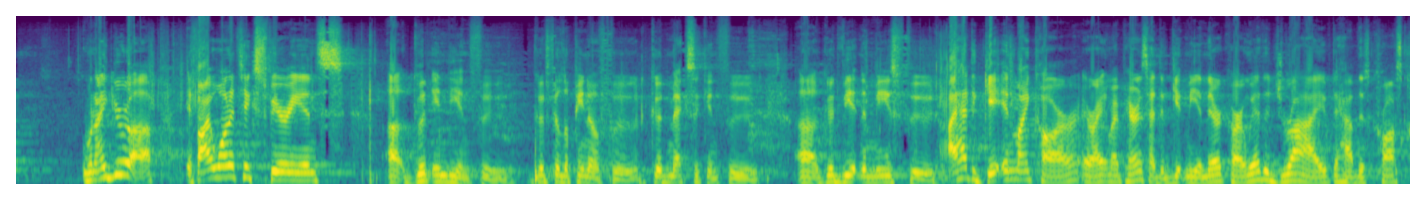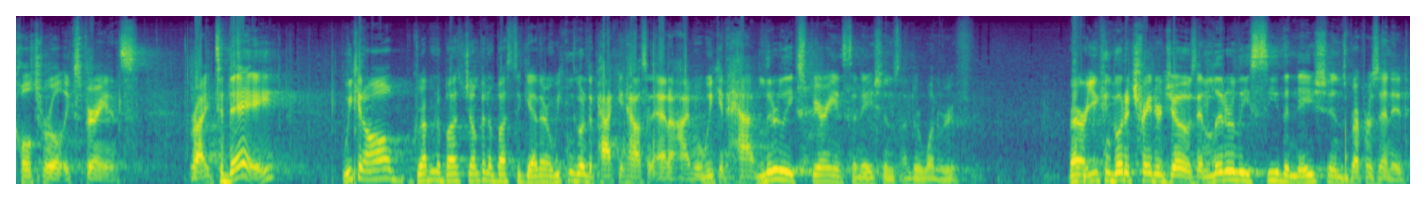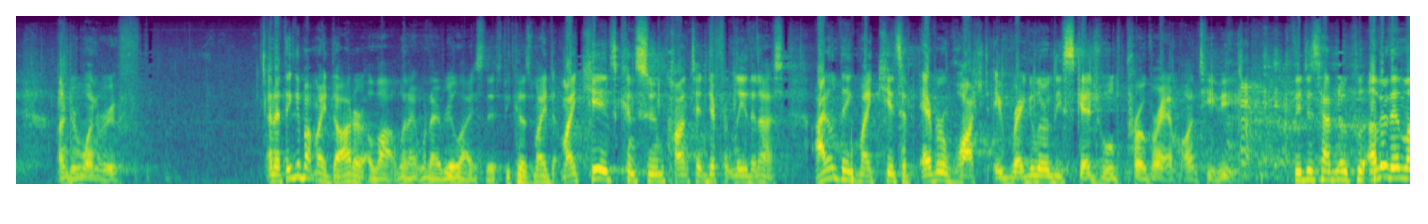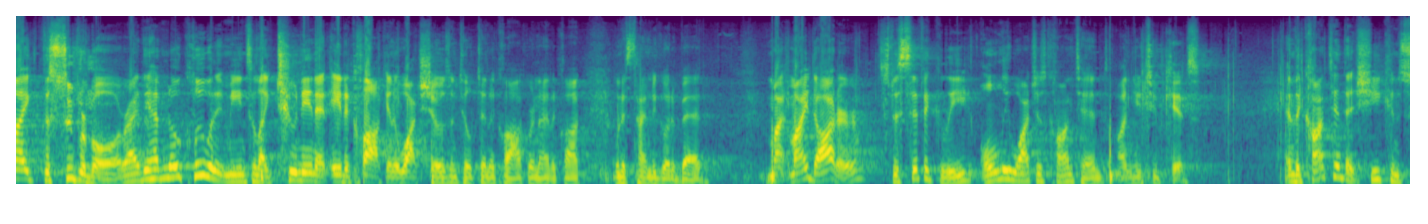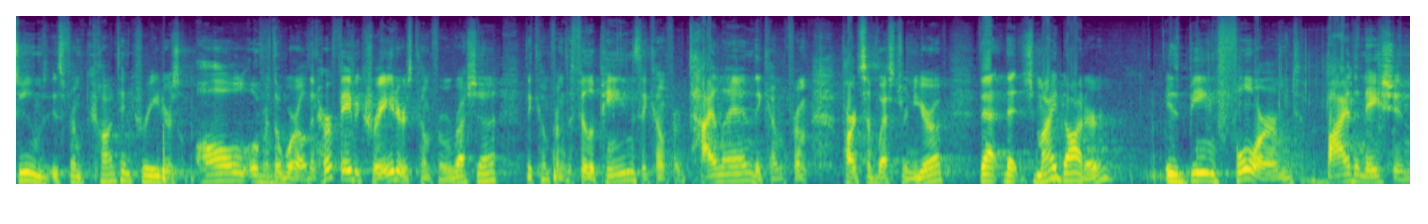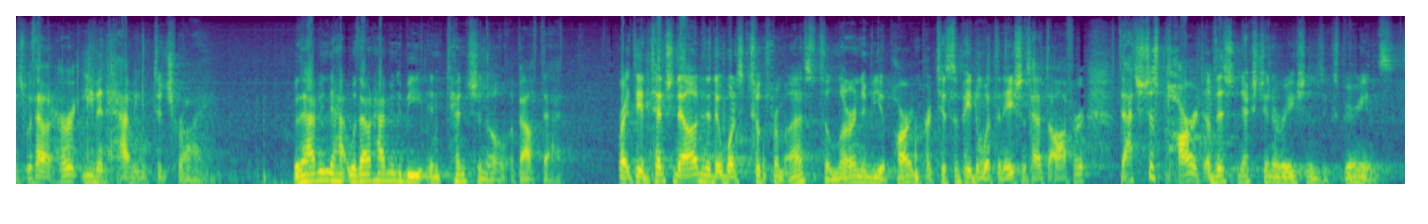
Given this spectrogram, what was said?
when I grew up, if I wanted to experience uh, good Indian food, good Filipino food, good Mexican food, uh, good Vietnamese food, I had to get in my car, right? My parents had to get me in their car, and we had to drive to have this cross cultural experience, right? Today, we can all grab in a bus, jump in a bus together, and we can go to the packing house in Anaheim, and we can have literally experience the nations under one roof. Right? Or you can go to Trader Joe's and literally see the nations represented under one roof. And I think about my daughter a lot when I, when I realize this because my, my kids consume content differently than us. I don't think my kids have ever watched a regularly scheduled program on TV. they just have no clue, other than like the Super Bowl, right? They have no clue what it means to like tune in at 8 o'clock and to watch shows until 10 o'clock or 9 o'clock when it's time to go to bed. My, my daughter specifically only watches content on YouTube Kids. And the content that she consumes is from content creators all over the world. And her favorite creators come from Russia, they come from the Philippines, they come from Thailand, they come from parts of Western Europe. That, that my daughter is being formed by the nations without her even having to try, without having to, ha- without having to be intentional about that. Right? The intentionality that it once took from us to learn and be a part and participate in what the nations had to offer, that's just part of this next generation's experience.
